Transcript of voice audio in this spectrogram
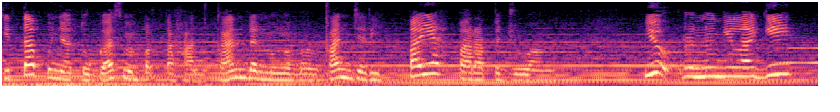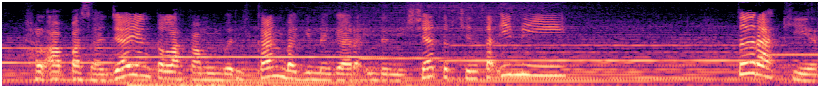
kita punya tugas mempertahankan dan mengembangkan jerih payah para pejuang. Yuk renungi lagi hal apa saja yang telah kamu berikan bagi negara Indonesia tercinta ini. Terakhir,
